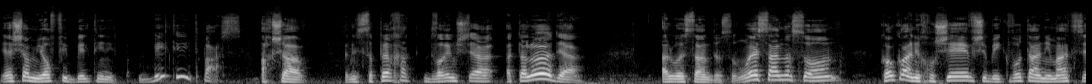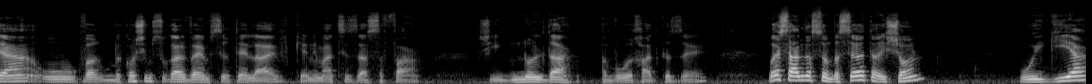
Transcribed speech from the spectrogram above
יש שם יופי בלתי, נתפ... בלתי נתפס. עכשיו, אני אספר לך דברים שאתה לא יודע על וס אנדרסון. וס אנדרסון, קודם כל אני חושב שבעקבות האנימציה הוא כבר בקושי מסוגל לביים סרטי live, כי אנימציה זה השפה שהיא נולדה עבור אחד כזה. וס אנדרסון בסרט הראשון, הוא הגיע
